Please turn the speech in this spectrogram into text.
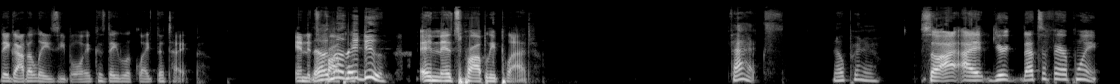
they got a lazy boy because they look like the type. And it's no, no, they do and it's probably plaid. facts. No printer. So I, I you're that's a fair point.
